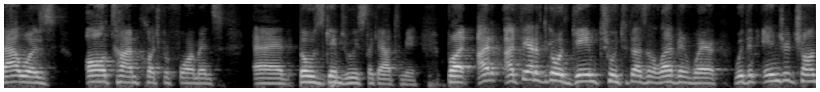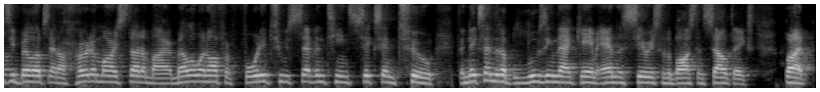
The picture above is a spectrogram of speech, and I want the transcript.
That was all-time clutch performance and those games really stick out to me. But I, I think I'd have to go with game two in 2011, where with an injured Chauncey Billups and a hurt Amar'e Stoudemire, Melo went off for 42 17, 6 and 2. The Knicks ended up losing that game and the series to the Boston Celtics. But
